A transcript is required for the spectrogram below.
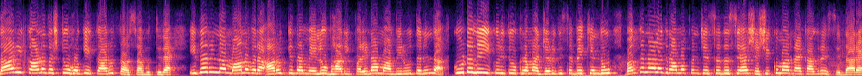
ದಾರಿ ಕಾಣದಷ್ಟು ಹೊಗೆ ಕಾರುತ್ತಾ ಸಾಗುತ್ತಿದೆ ಇದರಿಂದ ಮಾನವರ ಆರೋಗ್ಯದ ಮೇಲೂ ಭಾರಿ ಪರಿಣಾಮ ಬೀರುವುದರಿಂದ ಕೂಡಲೇ ಈ ಕುರಿತು ಕ್ರಮ ಜರುಗಿಸಬೇಕೆಂದು ಬಂಕನಾಳ ಗ್ರಾಮ ಪಂಚಾಯತ್ ಸದಸ್ಯ ಶಶಿಕುಮಾರ್ ನಾಯ್ಕ ಆಗ್ರಹಿಸಿದ್ದಾರೆ.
